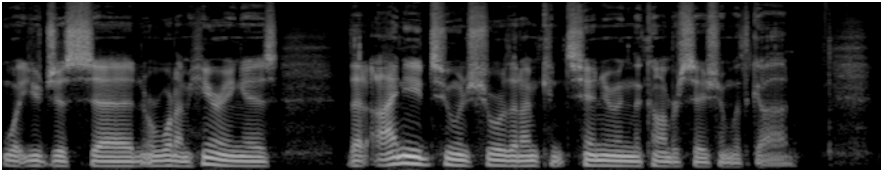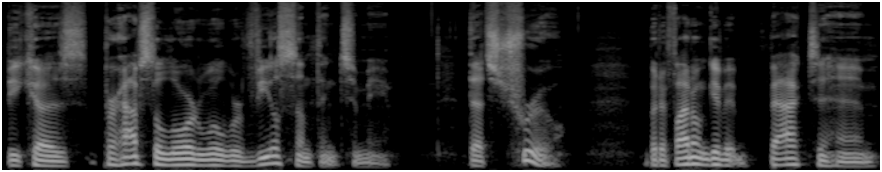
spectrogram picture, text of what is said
what you just said or what I'm hearing is that I need to ensure that I'm continuing the conversation with God because perhaps the Lord will reveal something to me that's true. But if I don't give it back to Him,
